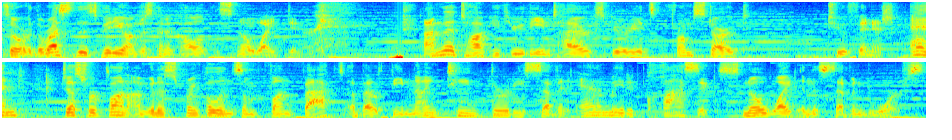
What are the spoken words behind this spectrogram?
So, for the rest of this video, I'm just going to call it the Snow White dinner. I'm going to talk you through the entire experience from start to finish. And just for fun, I'm going to sprinkle in some fun facts about the 1937 animated classic Snow White and the Seven Dwarfs.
